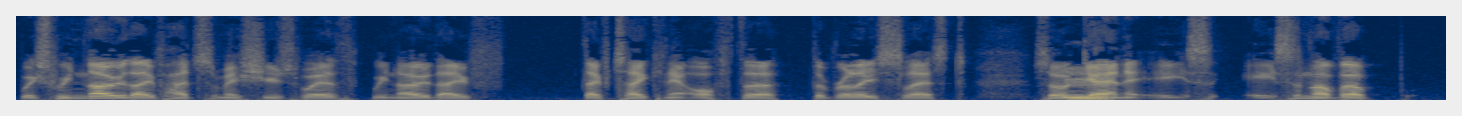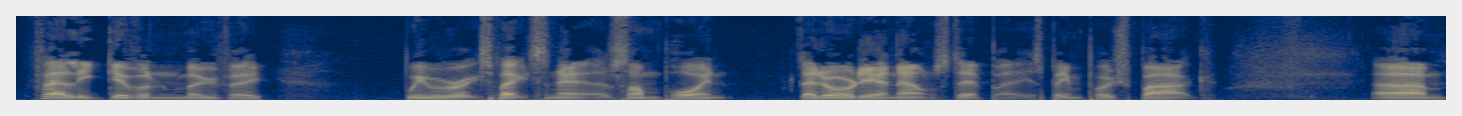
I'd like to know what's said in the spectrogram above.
which we know they've had some issues with. We know they've they've taken it off the, the release list. So Hmm. again, it's it's another fairly given movie. We were expecting it at some point. They'd already announced it, but it's been pushed back. Um,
